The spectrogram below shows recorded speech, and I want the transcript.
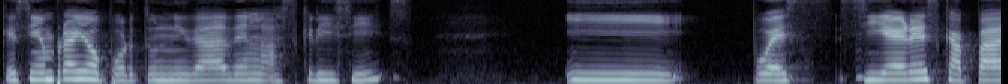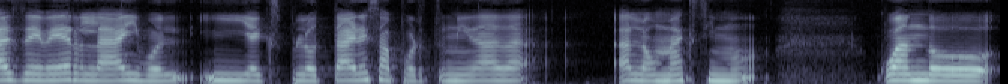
que siempre hay oportunidad en las crisis y pues si eres capaz de verla y, y explotar esa oportunidad a, lo máximo, cuando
